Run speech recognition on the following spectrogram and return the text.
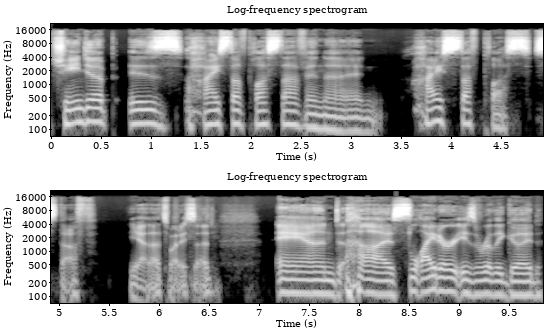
changeup is high stuff plus stuff and, uh, and high stuff plus stuff. Yeah, that's what I said. And uh, slider is really good.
